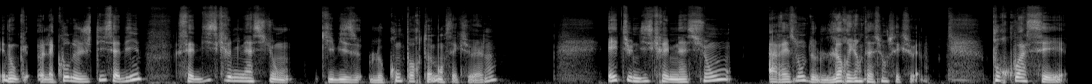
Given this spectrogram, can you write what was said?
Et donc la Cour de justice a dit cette discrimination qui vise le comportement sexuel est une discrimination à raison de l'orientation sexuelle. Pourquoi c'est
